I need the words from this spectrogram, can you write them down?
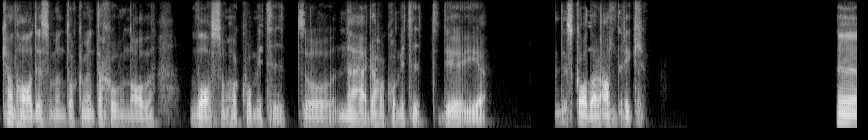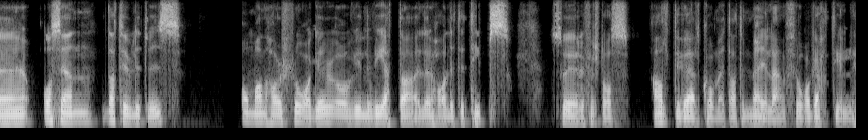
kan ha det som en dokumentation av vad som har kommit hit och när det har kommit hit. Det, är, det skadar aldrig. Eh, och sen naturligtvis om man har frågor och vill veta eller ha lite tips så är det förstås alltid välkommet att mejla en fråga till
